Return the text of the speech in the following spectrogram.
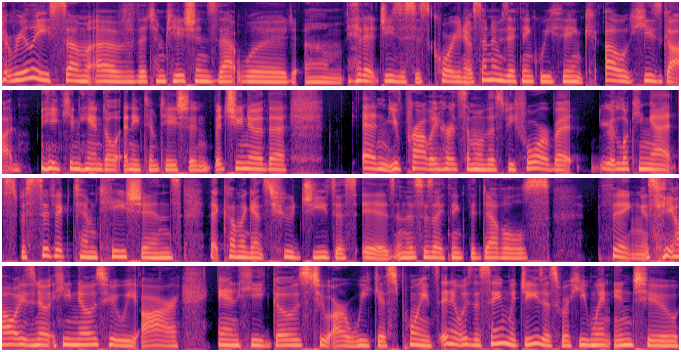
really, some of the temptations that would um, hit at Jesus's core. You know, sometimes I think we think, oh, he's God. He can handle any temptation. But you know, the and you've probably heard some of this before, but you're looking at specific temptations that come against who Jesus is. And this is, I think, the devil's thing is he always know he knows who we are and he goes to our weakest points. And it was the same with Jesus where he went into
